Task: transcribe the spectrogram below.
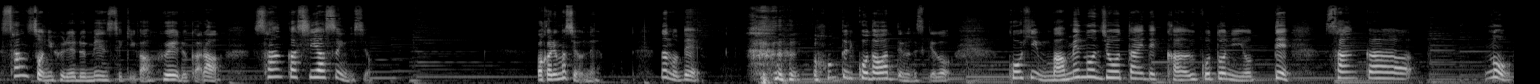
酸素に触れる面積が増えるから酸化しやすいんですよ。わかりますよね？なので 本当にこだわってるんですけどコーヒー豆の状態で買うことによって酸化の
